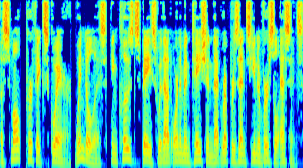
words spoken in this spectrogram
a small, perfect square, windowless, enclosed space without ornamentation that represents universal essence.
